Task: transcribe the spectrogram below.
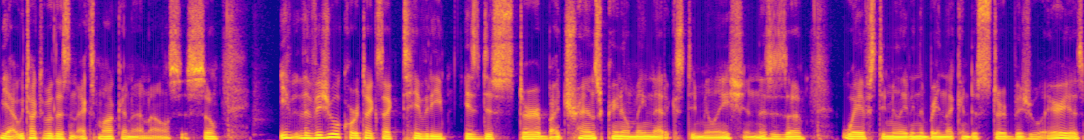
yeah, we talked about this in Ex Machina analysis. So if the visual cortex activity is disturbed by transcranial magnetic stimulation, this is a way of stimulating the brain that can disturb visual areas,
